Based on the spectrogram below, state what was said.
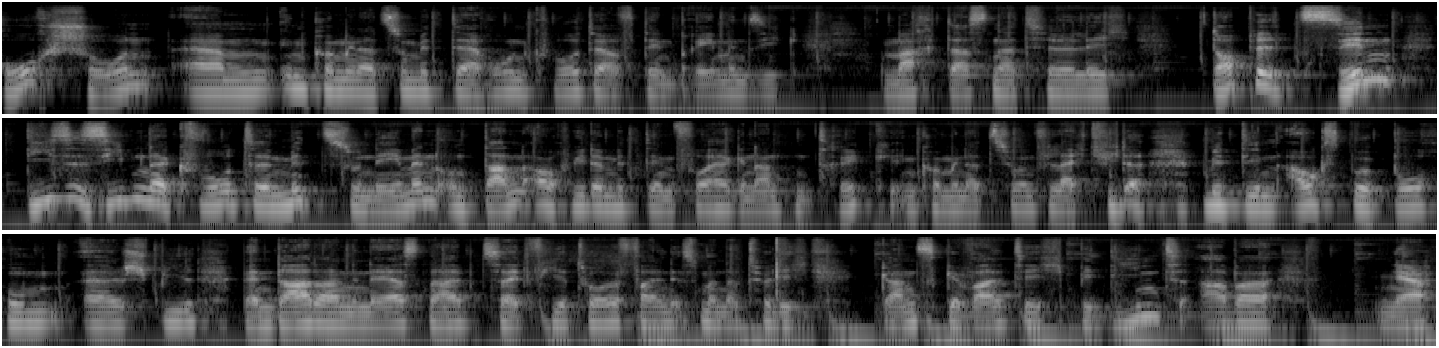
hoch schon. Ähm, in Kombination mit der hohen Quote auf den Bremen-Sieg macht das natürlich doppelt Sinn, diese Siebener Quote mitzunehmen und dann auch wieder mit dem vorher genannten Trick in Kombination vielleicht wieder mit dem Augsburg-Bochum-Spiel. Wenn da dann in der ersten Halbzeit vier Tore fallen, ist man natürlich ganz gewaltig bedient, aber ja,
